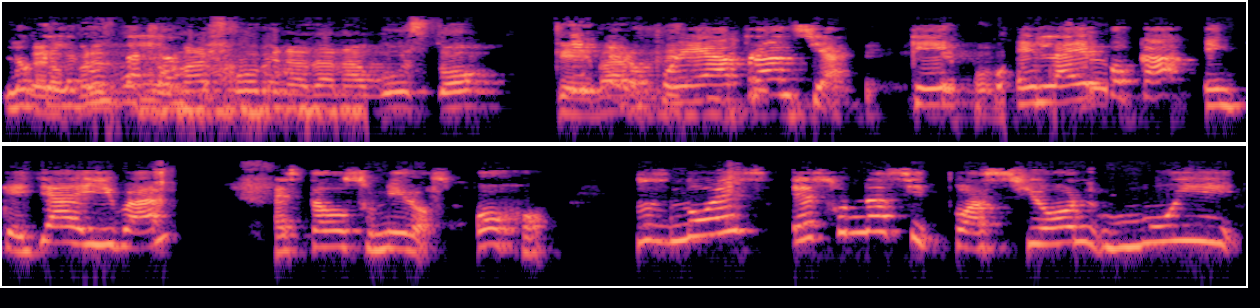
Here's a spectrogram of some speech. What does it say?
Lo pero, que pero es mucho más joven Dan Augusto que sí, pero fue a Francia, que en la época en que ya iban a Estados Unidos. Ojo. Entonces, no es, es una situación muy,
